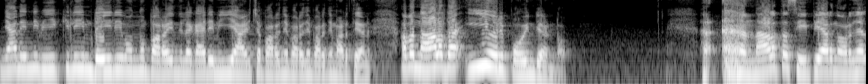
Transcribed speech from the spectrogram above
ഞാൻ ഇനി വീക്കിലിയും ഡെയിലിയും ഒന്നും പറയുന്നില്ല. കാര്യം ഈ ആഴ്ച പറഞ്ഞ് പറഞ്ഞ് പറഞ്ഞ് മടുത്തയാണ്. അപ്പോൾ നാളെ ഈ ഒരു പോയിന്റ് ഉണ്ടോ നാളത്തെ സി പി ആർ എന്ന് പറഞ്ഞാൽ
